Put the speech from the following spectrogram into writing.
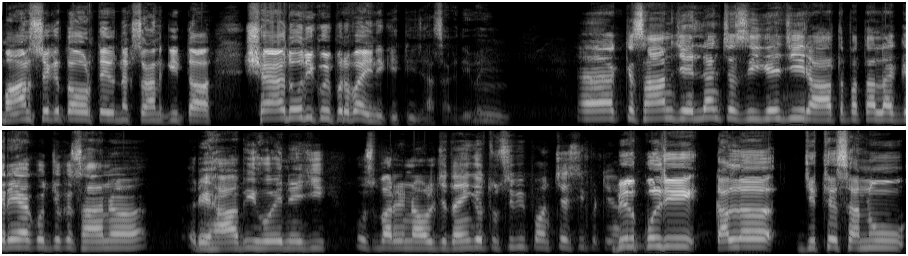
ਮਾਨਸਿਕ ਤੌਰ ਤੇ ਨੁਕਸਾਨ ਕੀਤਾ ਸ਼ਾਇਦ ਉਹਦੀ ਕੋਈ ਭਰਪਾਈ ਨਹੀਂ ਕੀਤੀ ਜਾ ਸਕਦੀ ਬਾਈ। ਕਿਸਾਨ ਜੇਲ੍ਹਾਂ 'ਚ ਸੀਗੇ ਜੀ ਰਾਤ ਪਤਾ ਲੱਗ ਰਿਹਾ ਕੁਝ ਕਿਸਾਨ ਰਿਹਾ ਵੀ ਹੋਏ ਨੇ ਜੀ। ਉਸ ਬਾਰੇ ਨੌਲੇਜ ਦੇਣਗੇ ਤੁਸੀਂ ਵੀ ਪਹੁੰਚੇ ਸੀ ਪਟਿਆਲਾ। ਬਿਲਕੁਲ ਜੀ ਕੱਲ ਜਿੱਥੇ ਸਾਨੂੰ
